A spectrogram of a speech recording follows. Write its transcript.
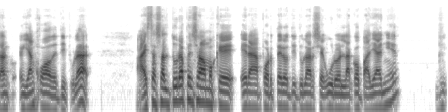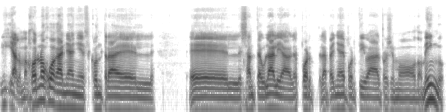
han jugado de titular. A estas alturas pensábamos que era portero titular seguro en la Copa Yáñez y a lo mejor no juega Yáñez contra el, Santa Eulalia, la Peña Deportiva, el próximo domingo.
